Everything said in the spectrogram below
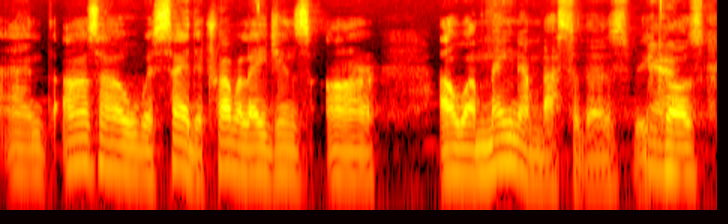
And as I always say, the travel agents are our main ambassadors because yeah.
